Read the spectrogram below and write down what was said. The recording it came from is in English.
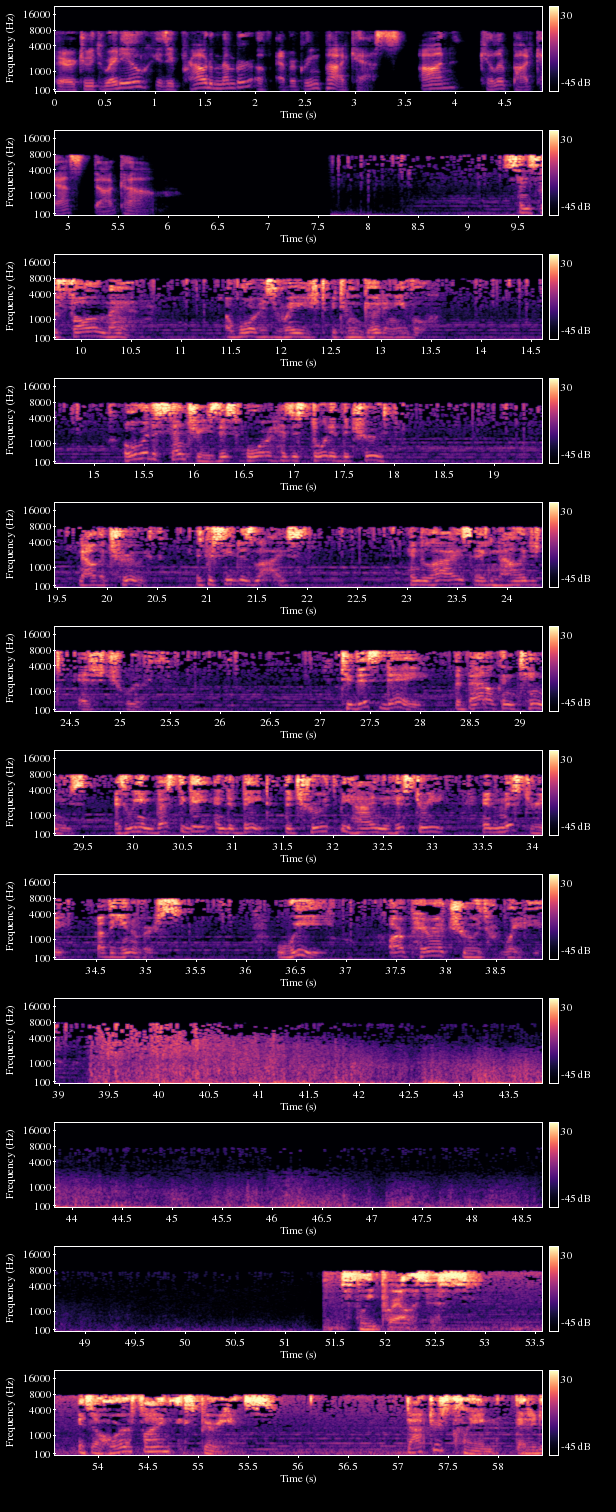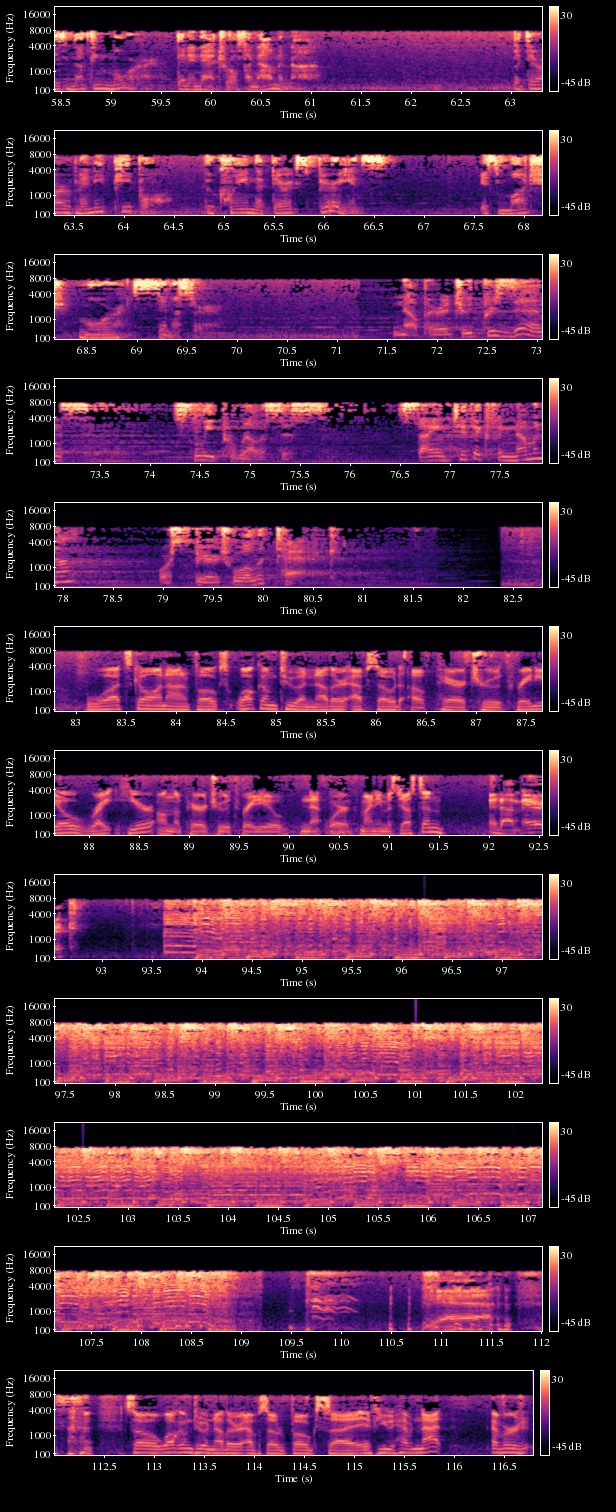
Paratruth Radio is a proud member of Evergreen Podcasts on killerpodcast.com. Since the fall of man, a war has raged between good and evil. Over the centuries, this war has distorted the truth. Now the truth is perceived as lies, and lies acknowledged as truth. To this day, the battle continues as we investigate and debate the truth behind the history and mystery of the universe. We are Paratruth Radio. Sleep paralysis. It's a horrifying experience. Doctors claim that it is nothing more than a natural phenomena. But there are many people who claim that their experience is much more sinister. Now Paratruth presents sleep paralysis, scientific phenomena, or spiritual attack. What's going on, folks? Welcome to another episode of Paratruth Radio right here on the Paratruth Radio Network. My name is Justin. And I'm Eric. Yeah. so, welcome to another episode, folks. Uh, if you have not ever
